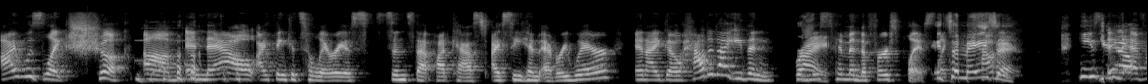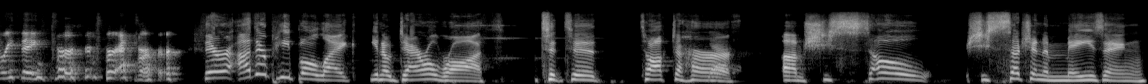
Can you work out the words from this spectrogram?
I was like shook. Um and now I think it's hilarious since that podcast I see him everywhere and I go, how did I even Right. miss him in the first place? It's Like, how did- amazing. He's You in know- everything for forever. there are other people like you know daryl roth to to talk to her Yes. um she's so she's such an amazing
